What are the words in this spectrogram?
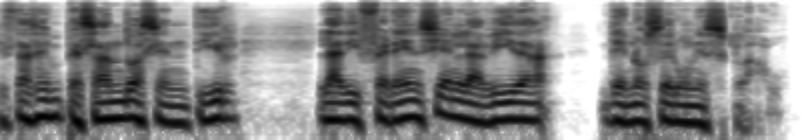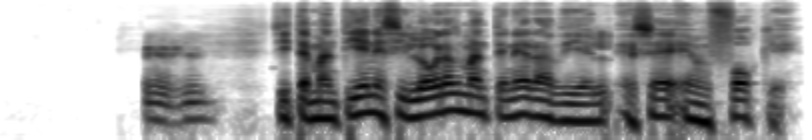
Que estás empezando a sentir la diferencia en la vida de no ser un esclavo. Si te mantienes, si logras mantener, Abdiel, ese enfoque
